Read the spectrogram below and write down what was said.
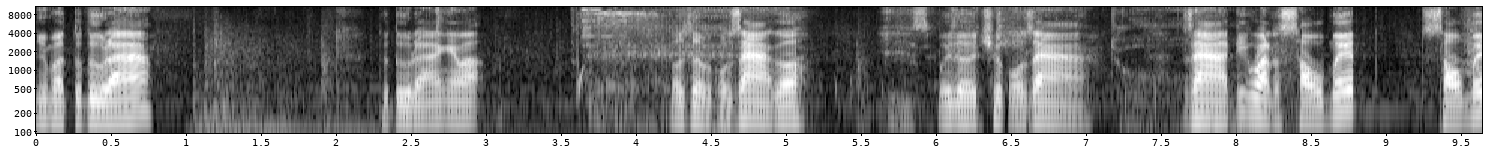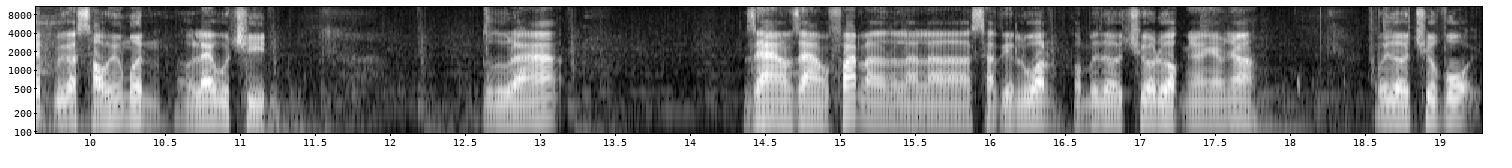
Nhưng mà từ từ đã. Từ từ đã anh em ạ. Bao giờ phải có già cơ? Bây giờ chưa có già Già kích hoạt 6 mét 6 mét với cả 6 human ở level 9 Từ từ đã. Già già một phát là, là, là, là xả tiền luôn. Còn bây giờ chưa được nha anh em nhá. Bây giờ chưa vội.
